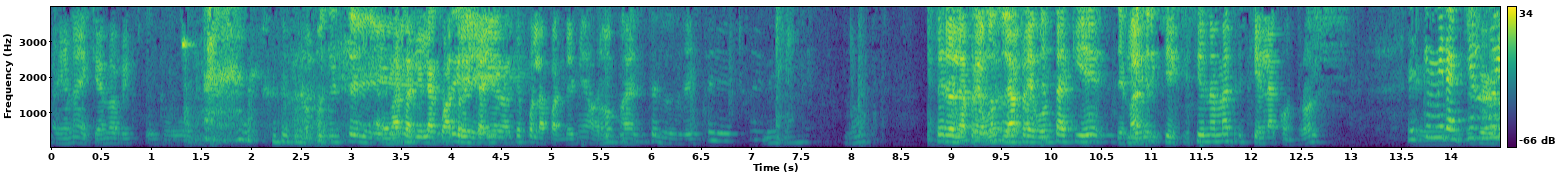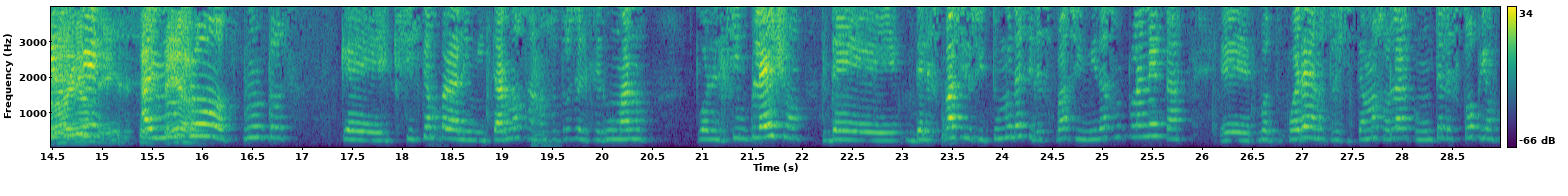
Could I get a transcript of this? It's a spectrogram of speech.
Hay una de Keanu Reeves. pues. No, pues este... Va a salir la 4 este- este año, ¿no? Que por la pandemia. No, pues más. este, este, este... No. Pero la, pregun- la pregunta aquí es: De si, Matrix. si existe una Matrix, ¿quién la controla? Es que mira, aquí el ese rollo es que es hay pedo. muchos puntos que existen para limitarnos a nosotros el ser humano por el simple hecho de, del espacio. Si tú miras el espacio y miras un planeta eh, fuera de nuestro sistema solar con un telescopio,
